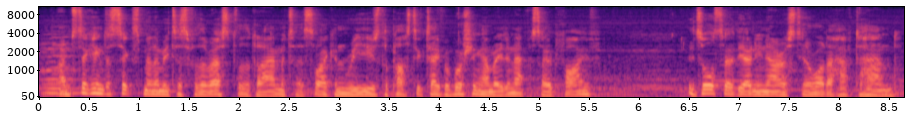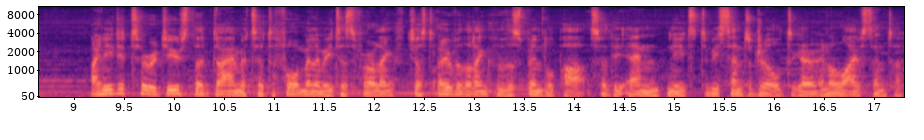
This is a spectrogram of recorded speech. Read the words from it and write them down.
I'm sticking to 6mm for the rest of the diameter so I can reuse the plastic taper bushing I made in episode 5. It's also the only narrow steel rod I have to hand. I needed to reduce the diameter to 4mm for a length just over the length of the spindle part so the end needs to be centre drilled to go in a live centre.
